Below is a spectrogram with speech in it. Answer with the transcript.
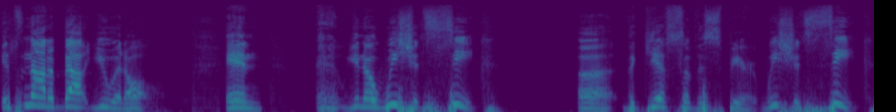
It's not about you at all. And, you know, we should seek uh, the gifts of the Spirit. We should seek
